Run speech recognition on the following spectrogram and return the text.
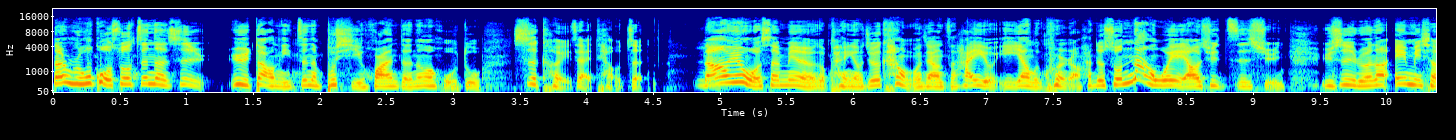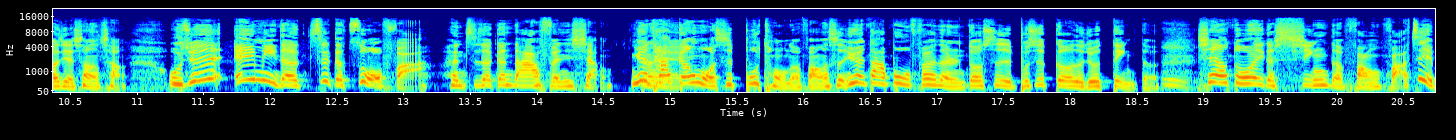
那如果说真的是遇到你真的不喜欢的那个弧度，是可以再调整。然后，因为我身边有一个朋友，就是看我这样子，他也有一样的困扰，他就说：“那我也要去咨询。”于是轮到 Amy 小姐上场。我觉得 Amy 的这个做法很值得跟大家分享，因为她跟我是不同的方式。因为大部分的人都是不是割的就定的，嗯、现在要多了一个新的方法，这也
